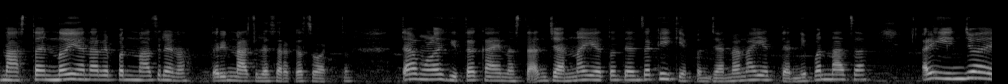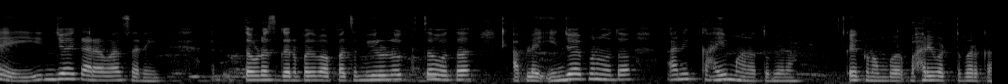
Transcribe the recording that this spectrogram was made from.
नाचता न येणारे पण नाचले ना तरी नाचल्यासारखंच वाटतं. त्यामुळं हिथं काय नसतं आणि ज्यांना येतं त्यांचं ठीक आहे पण ज्यांना नाही येत त्यांनी पण नाचा. अरे इन्जॉय इन्जॉय करा माणसाने. तेवढंच गणपती बाप्पाचं मिरवणूकचं होतं आपलं एन्जॉय पण होतं आणि काही म्हणा तुम्ही ना. एक नंबर भारी वाटतं बरं का.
